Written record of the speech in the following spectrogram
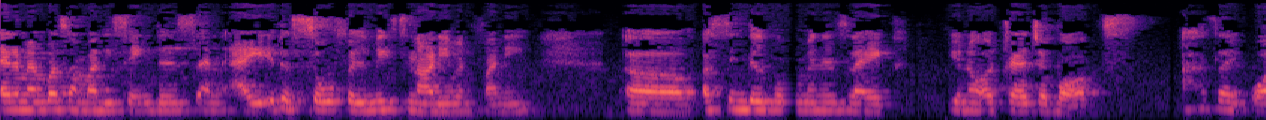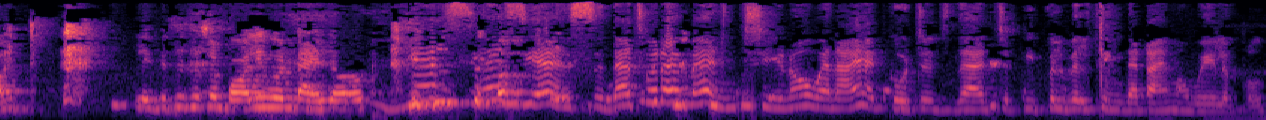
I remember somebody saying this and I, it is so filmy, it's not even funny. Uh, a single woman is like, you know, a treasure box. I was like, what? like this is such a Bollywood dialogue. Yes, yes, yes. That's what I meant. You know, when I had quoted that people will think that I'm available.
